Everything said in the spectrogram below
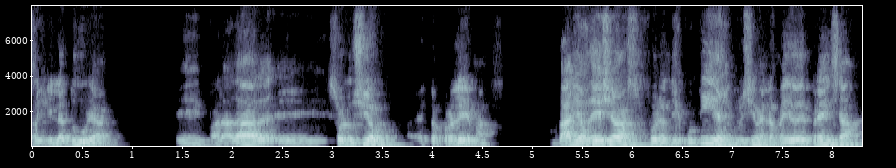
legislatura eh, para dar eh, solución a estos problemas. Varias de ellas fueron discutidas, inclusive en los medios de prensa,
